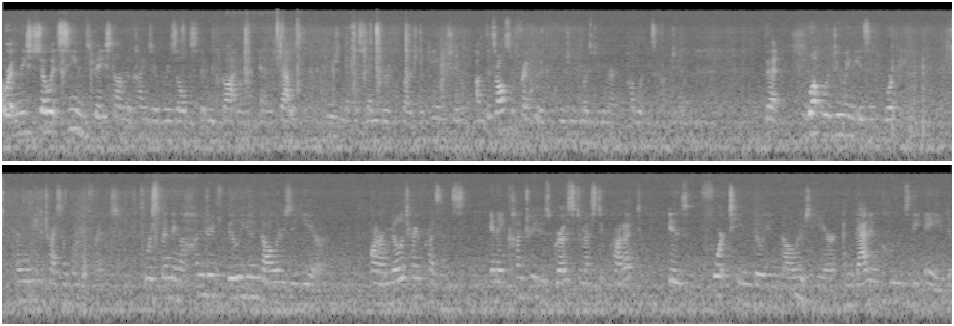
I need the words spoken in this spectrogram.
Or at least so it seems based on the kinds of results that we've gotten, and that was the conclusion that the study group largely came to. Um, That's also frankly the conclusion that most of the American public has come to, that what we're doing isn't working, and we need to try something different. We're spending $100 billion a year on our military presence in a country whose gross domestic product is $14 billion a year, and that includes the aid.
